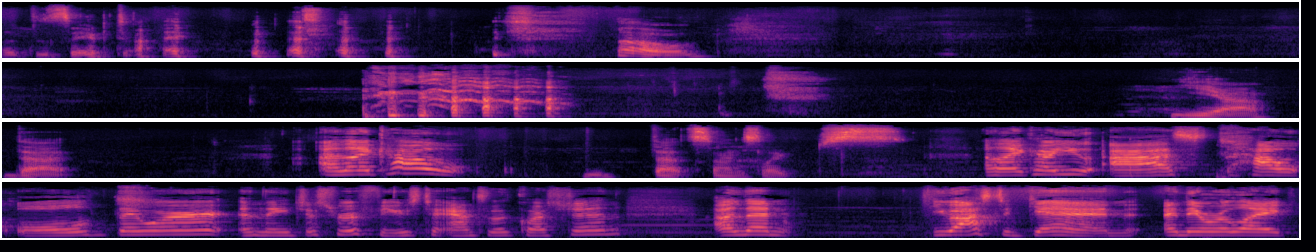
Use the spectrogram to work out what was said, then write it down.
at the same time. oh. yeah, that I like how that sounds like I like how you asked how old they were and they just refused to answer the question. And then you asked again and they were like,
